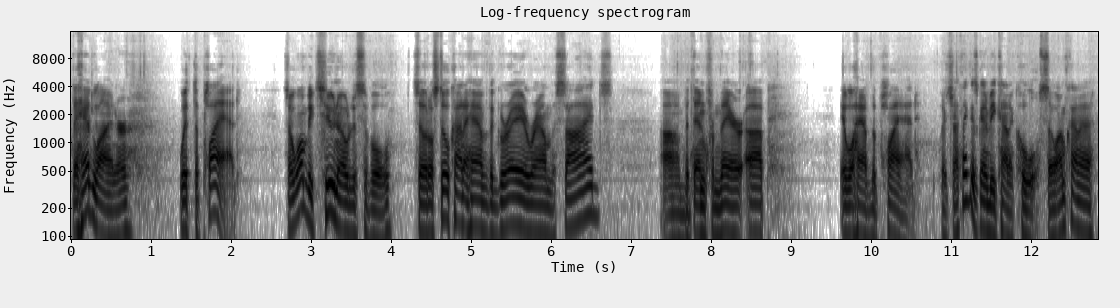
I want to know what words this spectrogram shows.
the headliner with the plaid. So it won't be too noticeable. So it'll still kind of have the gray around the sides, uh, but then from there up, it will have the plaid, which I think is going to be kind of cool. So I'm kind of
